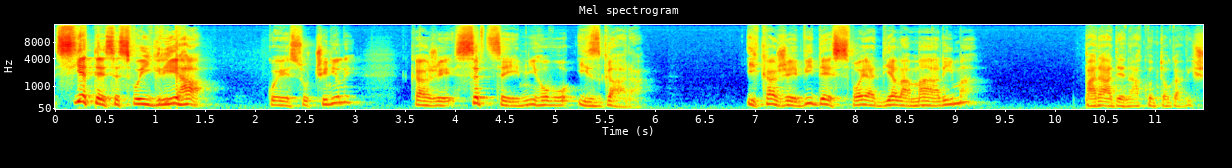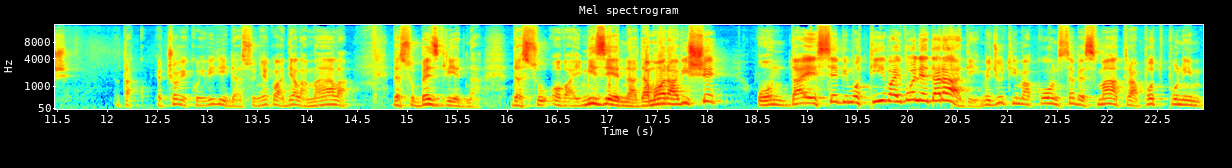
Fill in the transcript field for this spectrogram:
sjete se svojih grijeha koje su činili, kaže, srce im njihovo izgara. I kaže, vide svoja dijela malima, pa rade nakon toga više. Tako. Jer čovjek koji vidi da su njegova djela mala, da su bezvrijedna, da su ovaj mizerna, da mora više, on daje sebi motiva i volje da radi. Međutim, ako on sebe smatra potpunim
